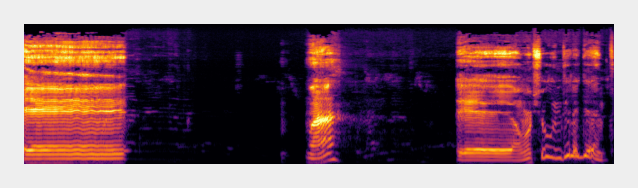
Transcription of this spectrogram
אה, מה? אה, אמר שהוא אינטליגנט.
